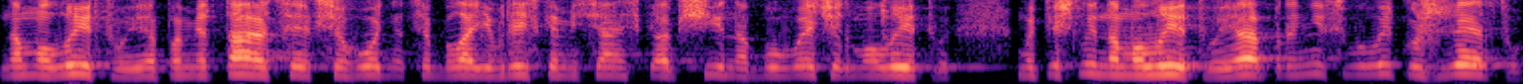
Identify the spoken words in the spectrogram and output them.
на молитву. Я пам'ятаю це, як сьогодні. Це була єврейська місіанська община, був вечір молитви. Ми пішли на молитву. Я приніс велику жертву,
